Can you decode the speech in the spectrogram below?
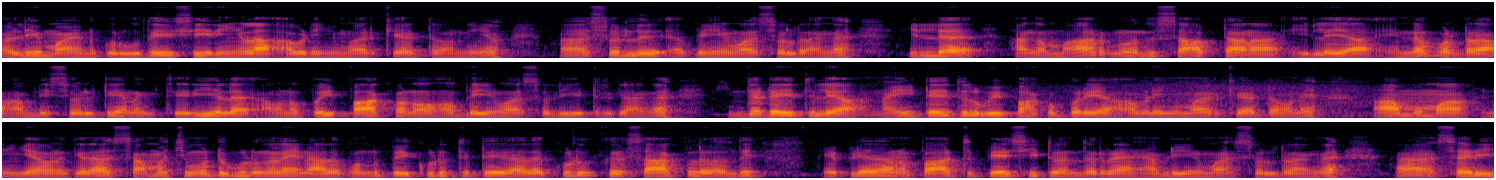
வள்ளியம்மா எனக்கு ஒரு உதவி செய்கிறீங்களா அப்படிங்கிற மாதிரி கேட்டவொடனையும் ஆ சொல்லு அப்படிங்கிற மாதிரி சொல்கிறாங்க இல்லை அங்கே மாறன் வந்து சாப்பிட்டானா? இல்லையா? என்ன பண்ணுறான் அப்படின்னு சொல்லிட்டு எனக்கு தெரியலை. அவனை போய் பார்க்கணும் அப்படிங்கிற மாதிரி சொல்லிக்கிட்டு இருக்காங்க. இந்த டயத்துலையா? நைட் டயத்தில் போய் பார்க்க போறியா? அப்படிங்கிற மாதிரி கேட்டவொடனே ஆமாம்மா நீங்கள் அவனுக்கு ஏதாவது சமைச்சு மட்டும் கொடுங்களேன். நான் அதை கொண்டு போய் கொடுத்துட்டு அதை கொடுக்குற சாக்கில் வந்து எப்படியாவது அவனை பார்த்து பேசிட்டு வந்துடுறேன் அப்படிங்கிற மாதிரி சொல்கிறாங்க ஆ சரி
